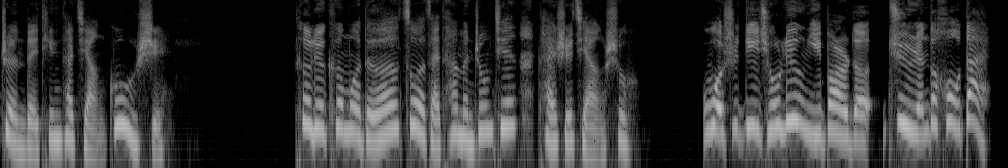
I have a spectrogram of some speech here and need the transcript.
准备听他讲故事。特略克莫德坐在他们中间，开始讲述：“我是地球另一半的巨人的后代。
